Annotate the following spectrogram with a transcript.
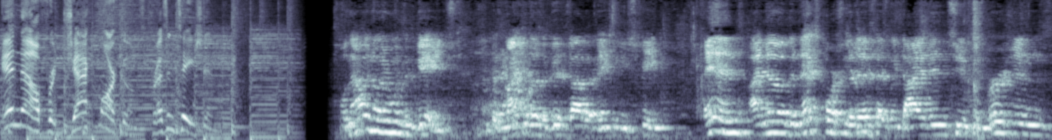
And now for Jack Markham's presentation. Well, now I know everyone's engaged because Michael does a good job at making you speak. And I know the next portion of this, as we dive into conversions,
